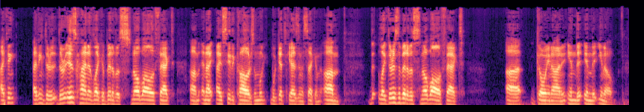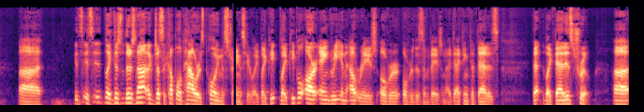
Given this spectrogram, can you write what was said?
I think I think there there is kind of like a bit of a snowball effect. Um, and I, I see the callers, and we'll, we'll get to you guys in a second. Um, th- like there is a bit of a snowball effect uh, going on in the in the you know uh, it's it's it, like there's there's not a, just a couple of powers pulling the strings here. Like like people like people are angry and outraged over over this invasion. I, I think that that is that like that is true. Uh,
